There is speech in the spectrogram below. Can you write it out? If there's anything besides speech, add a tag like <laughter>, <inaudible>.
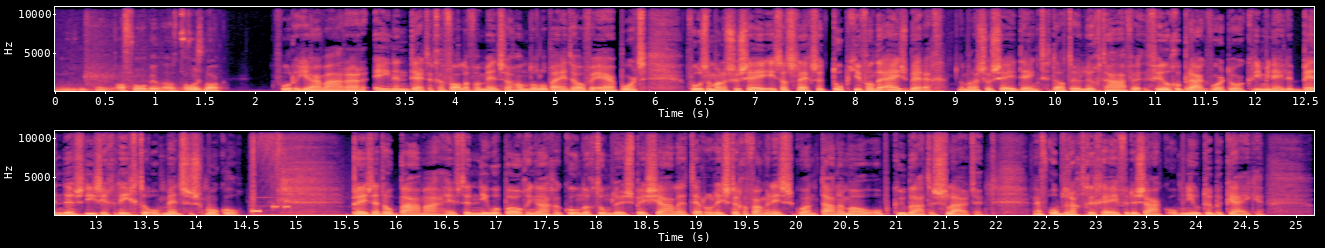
als voorbeeld als het Oostblok. Vorig jaar waren er 31 gevallen van mensenhandel op Eindhoven Airport. Volgens de marechaussee is dat slechts het topje van de ijsberg. De marechaussee denkt dat de luchthaven veel gebruikt wordt door criminele bendes... die zich richten op mensensmokkel. President Obama heeft een nieuwe poging aangekondigd om de speciale terroristengevangenis Guantanamo op Cuba te sluiten. Hij heeft opdracht gegeven de zaak opnieuw te bekijken.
